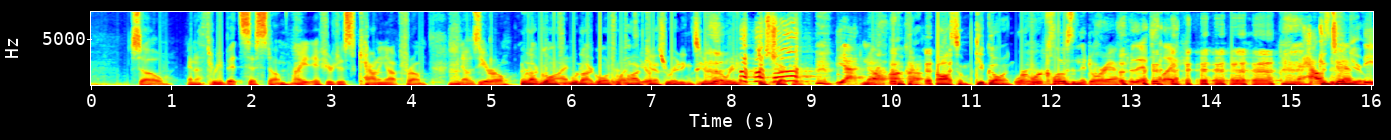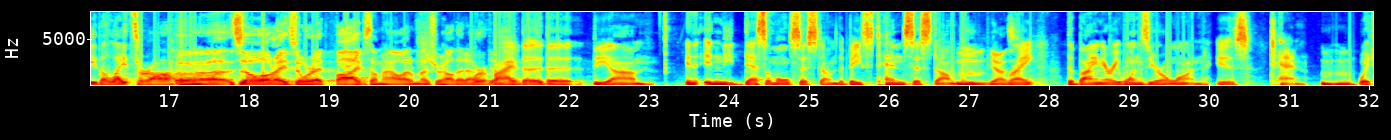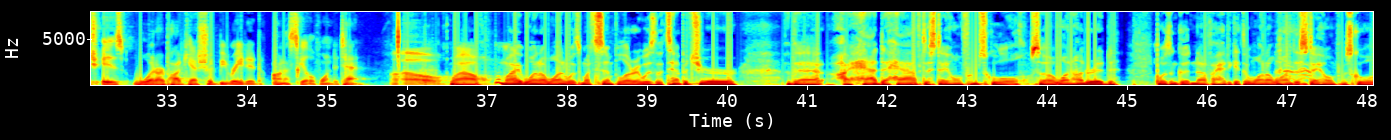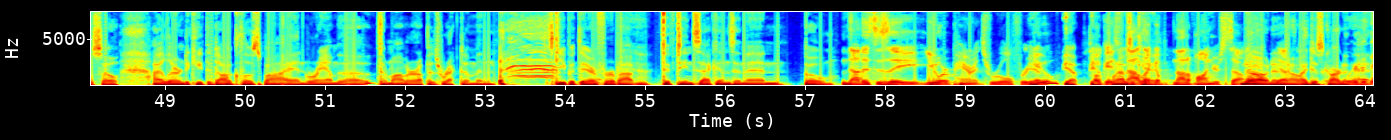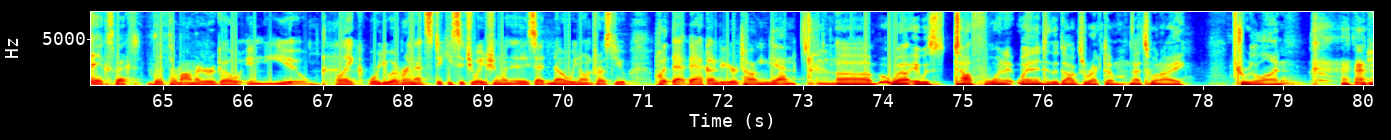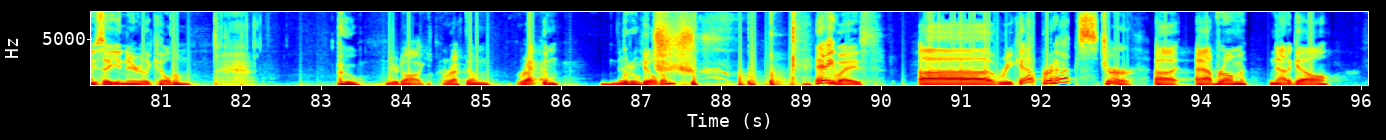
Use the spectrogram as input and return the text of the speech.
So in a three-bit system, right? If you're just counting up from, you know, zero. We're not going. one, we're not going for one, zero. podcast ratings here, are we? Just checking. Yeah, no. Uh, Okay. Awesome. Keep going. we're, we're closing the door after this. Like the house Continue. is empty, the lights are off. Uh, so, all right, so we're at five somehow. I'm not sure how that happened. we're at Yeah. five. The the the um in in the decimal system, the base ten system, Mm, yes. right? The binary one zero one is 10 mm-hmm. which is what our podcast should be rated on a scale of one to ten. Oh. Wow. My 101 was much simpler. It was the temperature that I had to have to stay home from school. So 100 wasn't good enough. I had to get to 101 to stay home from school. So I learned to keep the dog close by and ram the thermometer up his rectum and keep it there for about 15 seconds and then boom. Now this is a your parents' rule for Yep, you. yep, yep, Okay, when so I was a not like a, not upon yourself. No, no, Yes, no. yes, I yes. discarded Where that. did they expect the thermometer to go in you? Like, were you ever in that sticky situation when they said, no, we don't trust you? Put that back under your tongue again? Uh, well, it was tough when it went into the dog's rectum. That's when I drew the line. Do you say you nearly killed him? Who? Your dog Rectum. him. Wrecked him. Nearly killed him. Anyways, uh, recap perhaps. Sure. Uh, Avram Nadigal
